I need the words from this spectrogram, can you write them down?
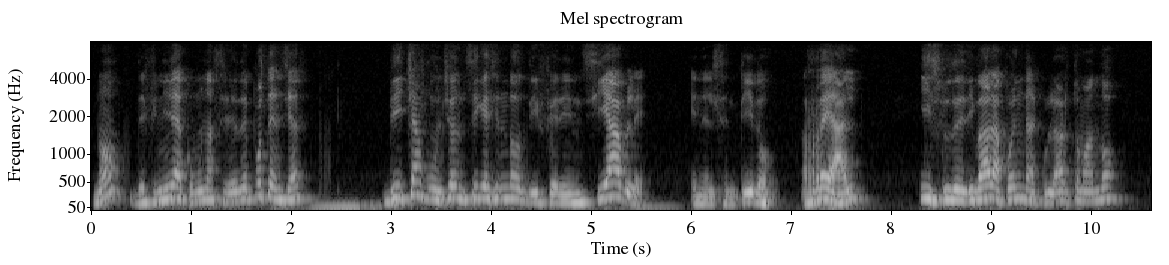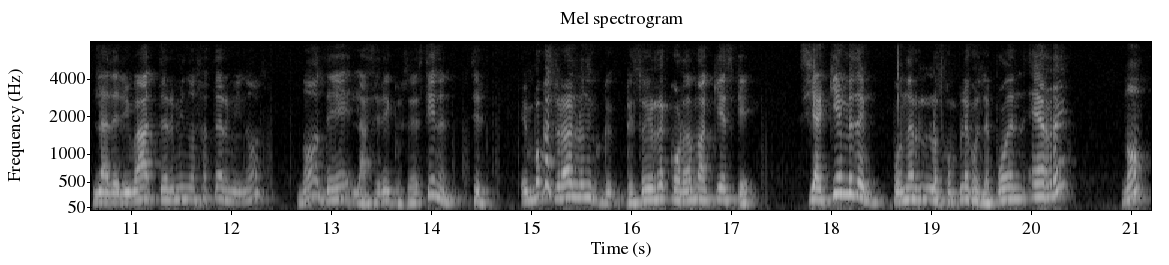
¿no? Definida como una serie de potencias, dicha función sigue siendo diferenciable en el sentido real y su derivada la pueden calcular tomando la derivada términos a términos, ¿no? De la serie que ustedes tienen. En pocas palabras, lo único que, estoy recordando aquí es que si aquí en vez de poner los complejos le ponen R, ¿no?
